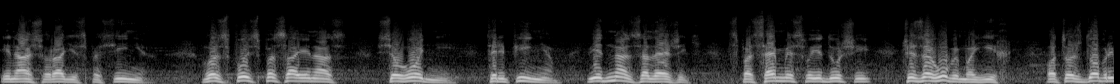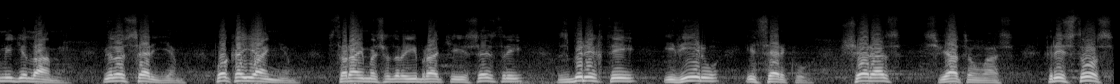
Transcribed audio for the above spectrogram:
і нашу раді спасіння. Господь спасає нас сьогодні терпінням. Від нас залежить, спасемо ми свої душі чи загубимо їх. Отож добрими ділами, милосердям, покаянням стараємося, дорогі браті і сестри, зберегти і віру, і церкву. Ще раз святом вас. Христос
